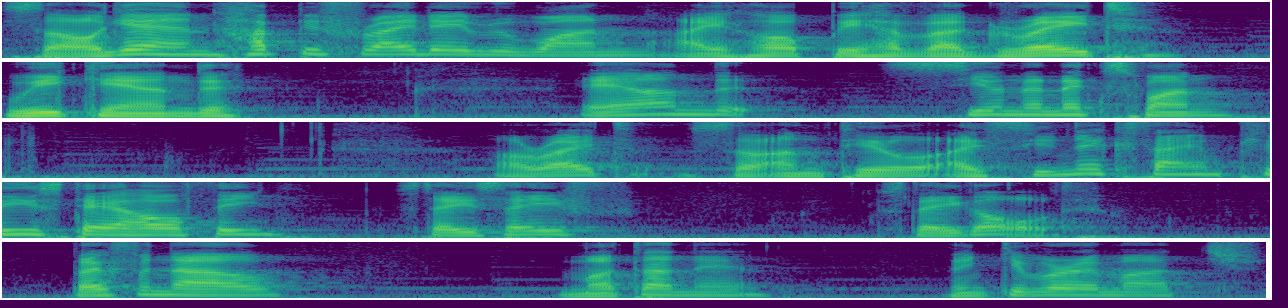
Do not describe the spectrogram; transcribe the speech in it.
So again, happy Friday everyone. I hope you have a great weekend. And see you in the next one. Alright, so until I see you next time, please stay healthy, stay safe, stay gold. Bye for now. Mata ne. Thank you very much.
